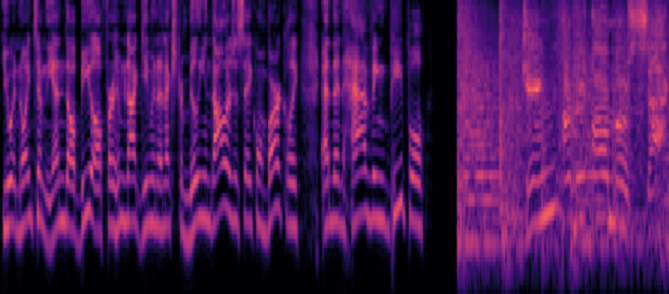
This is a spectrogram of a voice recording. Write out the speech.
you anoint him the end all be all for him not giving an extra million dollars to Saquon Barkley and then having people King of the almost sack.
